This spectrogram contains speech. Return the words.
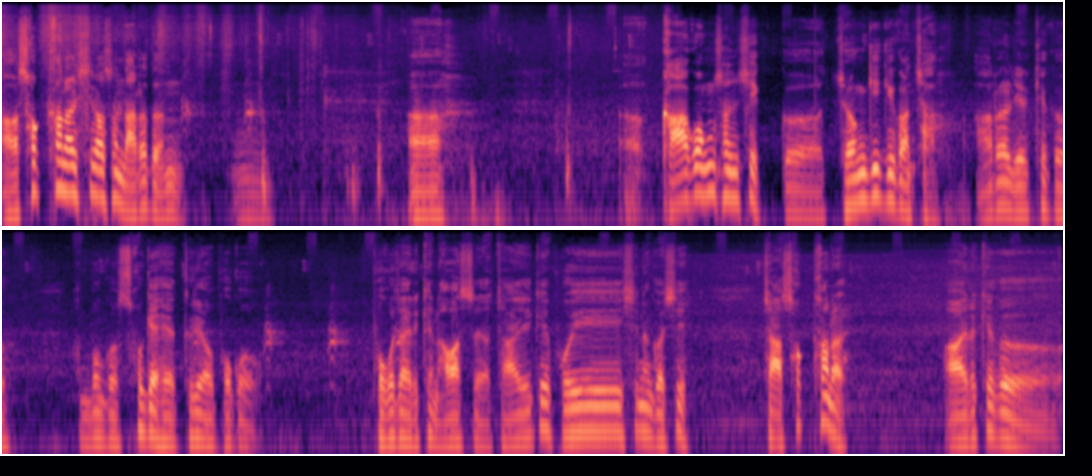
어, 석탄을 실어서 나르던 음, 아, 어, 가공선식 그 전기기관차를 이렇게 그 한번 그 소개해 드려 보고 보고자 이렇게 나왔어요. 자 이게 보이시는 것이 자 석탄을 아 이렇게 그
